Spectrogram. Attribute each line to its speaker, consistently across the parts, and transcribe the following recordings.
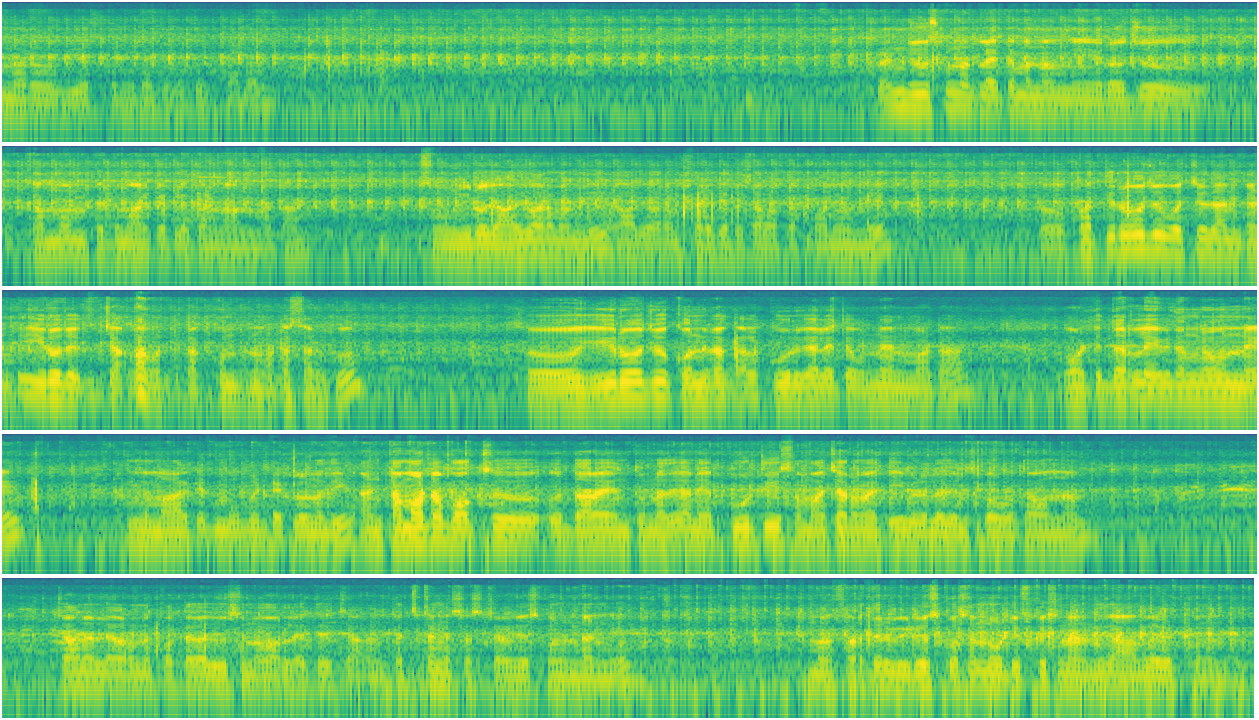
Speaker 1: ఉన్నారు VS agriculture YouTube channel. Friend చూసుకున్నట్లయితే మనం ఈరోజు ఖమ్మం పెద్ద మార్కెట్లో అయితే ఉన్నాం అనమాట సో ఈరోజు ఆదివారం ఉంది. ఆదివారం సరుకు అయితే చాలా తక్కువనే ఉంది. సో ప్రతిరోజు వచ్చేదానికంటే ఈరోజు అయితే చాలా వరకు తక్కువ ఉందన్నమాట సరుకు. సో ఈరోజు కొన్ని రకాల కూరగాయలు అయితే ఉన్నాయన్నమాట వాటి ధరలు ఏ విధంగా ఉన్నాయి? మార్కెట్ మూవ్మెంట్ ఎట్లా ఉన్నది అండ్ టమాటా బాక్స్ ధర ఎంత ఉన్నది అనే పూర్తి సమాచారం అయితే ఈ వీడియోలో తెలుసుకోబోతా ఉన్నాం. ఛానల్ ఎవరైనా కొత్తగా చూస్తున్న వాళ్ళు అయితే ఛానల్ ఖచ్చితంగా సబ్స్క్రైబ్ చేసుకొని ఉండండి. మన ఫర్దర్ వీడియోస్ కోసం నోటిఫికేషన్ అనేది ఆన్లో పెట్టుకుని ఉండండి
